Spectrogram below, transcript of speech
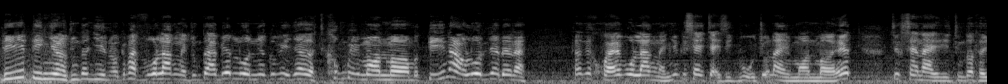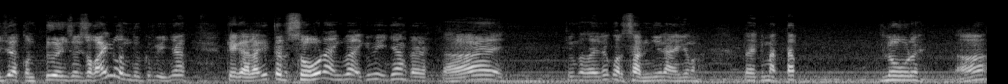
Đi ít đi nhiều, chúng ta nhìn vào cái mặt vô lăng này, chúng ta biết luôn nha quý vị nha không bị mòn mờ một tí nào luôn nha đây này, các cái khóe vô lăng này, những cái xe chạy dịch vụ chỗ này mòn mờ hết. Chiếc xe này thì chúng ta thấy giờ còn tươi rồi rói luôn, thưa quý vị nhá. Kể cả là cái cần số này như vậy, quý vị nhá. Đây này. đấy. Chúng ta thấy nó còn sần như này cơ mà. Đây, cái mặt tắp lô đây. Đó.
